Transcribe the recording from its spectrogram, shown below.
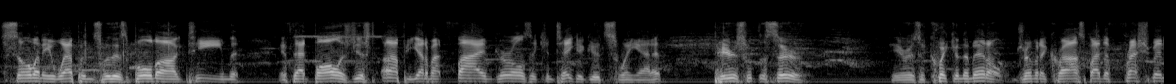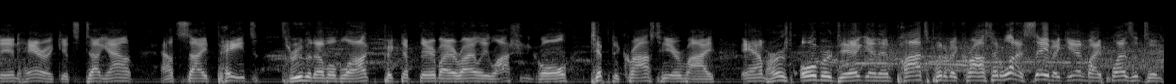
So many weapons for this Bulldog team that If that ball is just up, you got about five girls that can take a good swing at it. Pierce with the serve. Here is a quick in the middle, driven across by the freshman in Herrick. It's dug out outside Pate through the double block, picked up there by Riley Lashenkole, tipped across here by Amherst, over dig, and then Potts put it across. And what a save again by Pleasanton.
